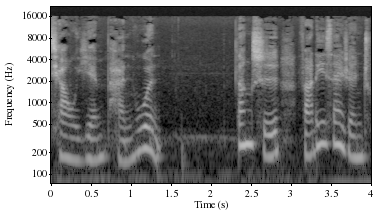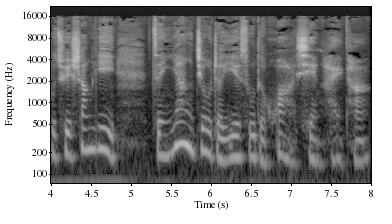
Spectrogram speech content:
巧言盘问。当时法利赛人出去商议，怎样就着耶稣的话陷害他。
